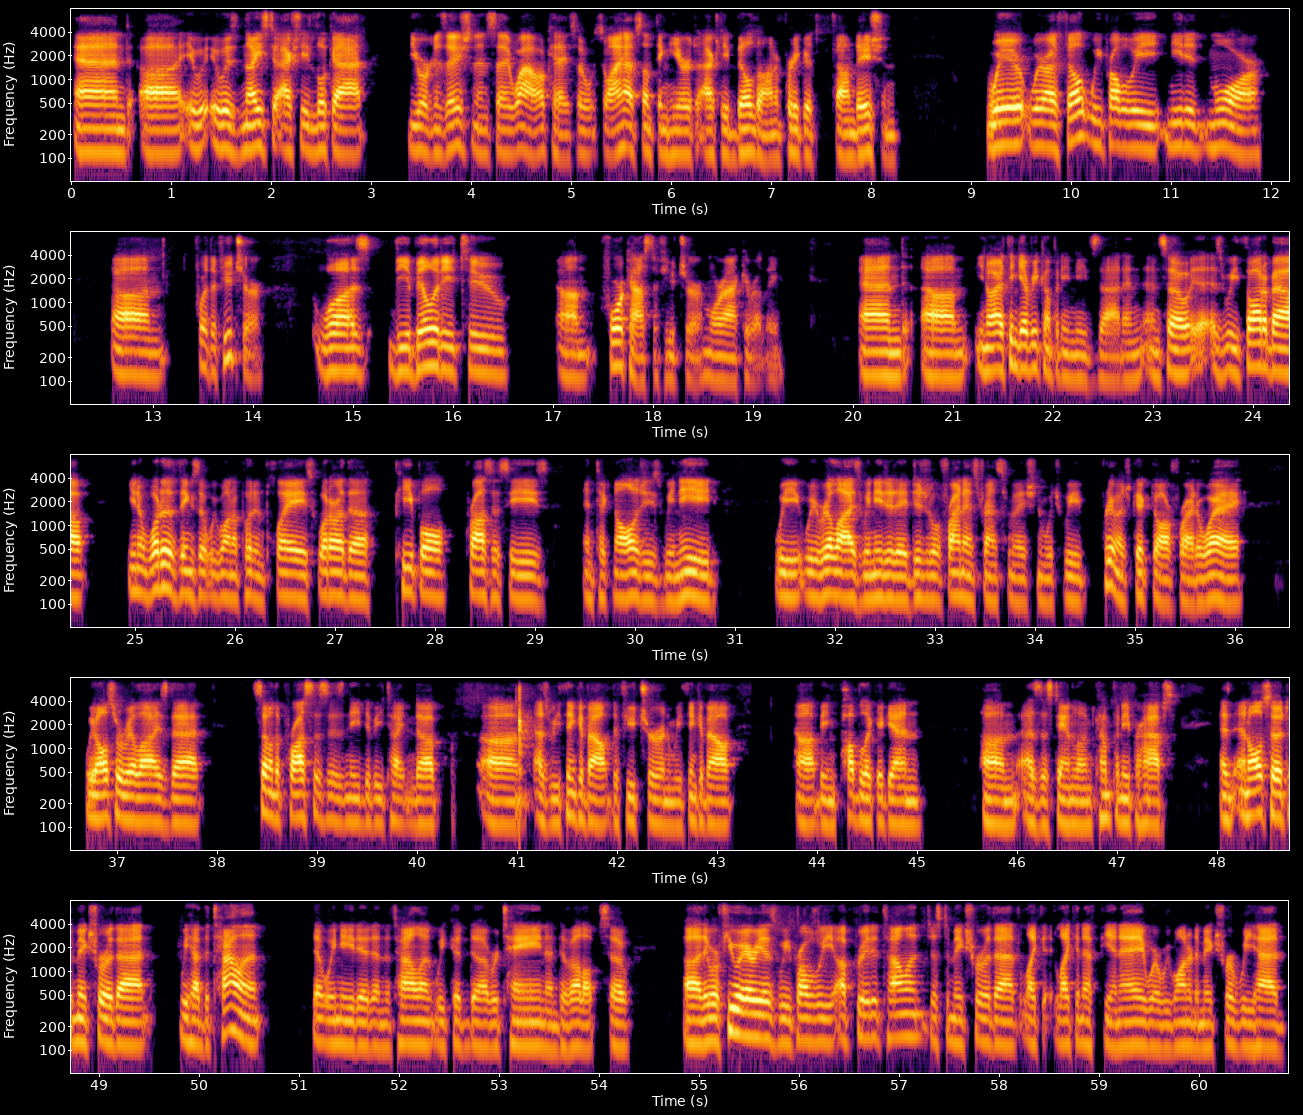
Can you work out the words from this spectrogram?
and uh, it, it was nice to actually look at the organization and say, "Wow, okay, so so I have something here to actually build on a pretty good foundation." Where where I felt we probably needed more um, for the future was the ability to um, forecast the future more accurately. And um, you know, I think every company needs that. And and so as we thought about, you know, what are the things that we want to put in place? What are the people, processes, and technologies we need? We we realized we needed a digital finance transformation, which we pretty much kicked off right away. We also realized that some of the processes need to be tightened up uh, as we think about the future and we think about uh, being public again um, as a standalone company, perhaps, and, and also to make sure that we had the talent that we needed and the talent we could uh, retain and develop. So uh, there were a few areas we probably upgraded talent just to make sure that, like like an FP&A, where we wanted to make sure we had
